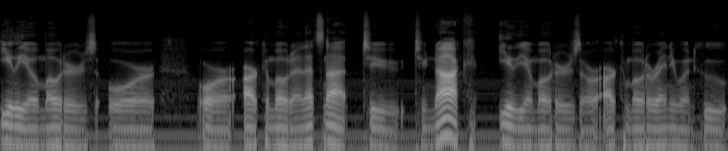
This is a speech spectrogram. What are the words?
Elio Motors or or Arcimoto. And that's not to to knock Elio Motors or Arcimoto or anyone who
